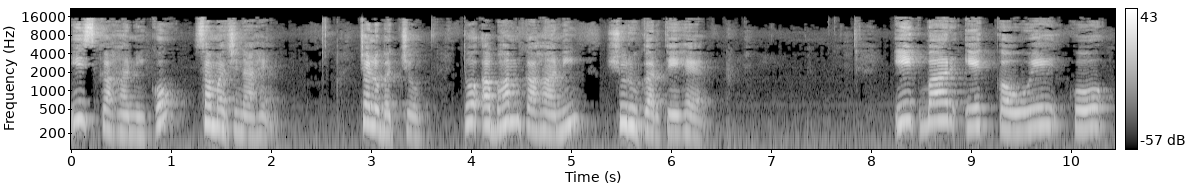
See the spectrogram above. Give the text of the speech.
इस कहानी को समझना है। चलो बच्चों तो अब हम कहानी शुरू करते हैं। एक बार एक कौवे को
